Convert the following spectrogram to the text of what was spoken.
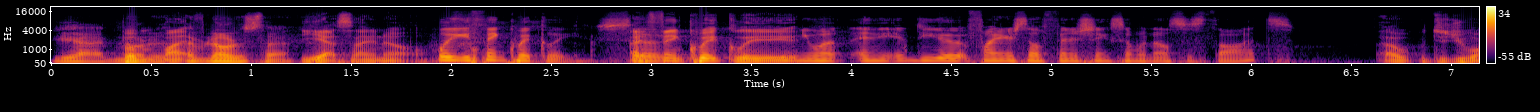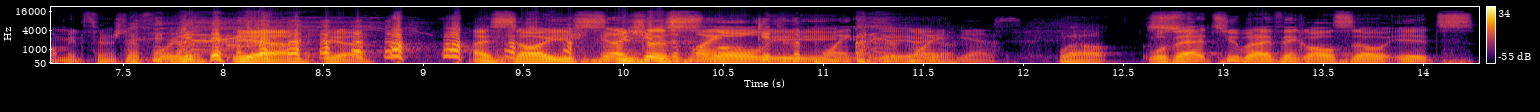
yeah, I've, but noticed, my- I've noticed that. Yes, I know. Well, you think quickly. So I think quickly. And You want? And do you find yourself finishing someone else's thoughts? Oh, did you want me to finish that for you? yeah, yeah. I saw you. You're you like, get to just the point. slowly. Get to the point. Get Yeah, the yeah, point. yeah. Yes. Well, Well, that too, but I think also it's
